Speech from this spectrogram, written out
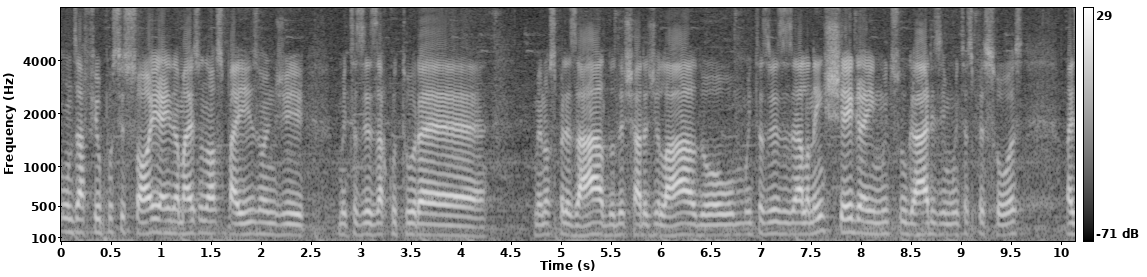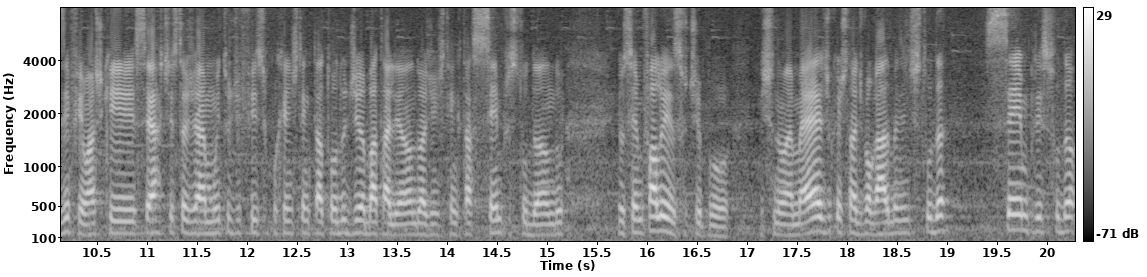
um desafio por si só, e ainda mais no nosso país, onde muitas vezes a cultura é menosprezada, ou deixada de lado, ou muitas vezes ela nem chega em muitos lugares, em muitas pessoas. Mas enfim, eu acho que ser artista já é muito difícil, porque a gente tem que estar todo dia batalhando, a gente tem que estar sempre estudando. Eu sempre falo isso, tipo, a gente não é médico, a gente não é advogado, mas a gente estuda sempre, estuda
